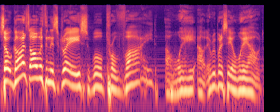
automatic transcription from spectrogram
So God's always in His grace will provide a way out. Everybody say a way out.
